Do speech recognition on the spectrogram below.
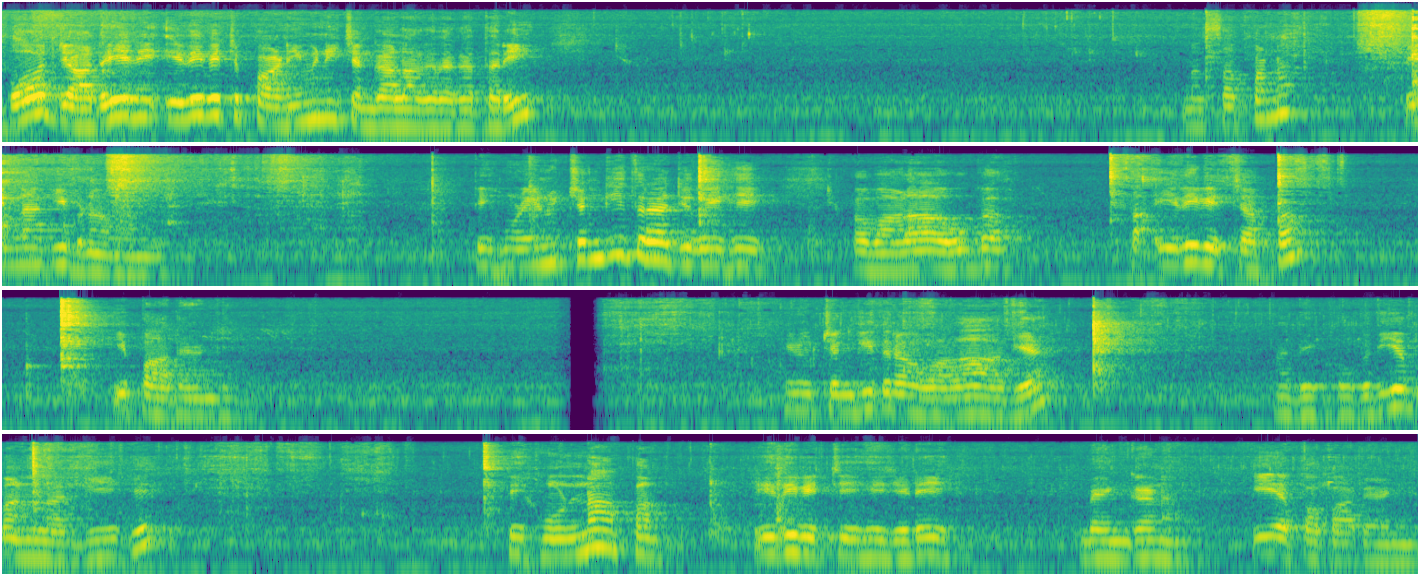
ਬਹੁਤ ਜ਼ਿਆਦਾ ਇਹਨੇ, ਇਹਦੇ ਵਿੱਚ ਪਾਣੀ ਵੀ ਨਹੀਂ ਚੰਗਾ ਲੱਗਦਾਗਾ ਤਰੀ। ਬਸ ਆਪਾਂ ਨਾ ਇੰਨਾ ਕੀ ਬਣਾਵਾਂਗੇ। ਤੇ ਹੁਣ ਇਹਨੂੰ ਚੰਗੀ ਤਰ੍ਹਾਂ ਜਦੋਂ ਇਹ ਉਬਾਲਾ ਆਊਗਾ, ਤਾਂ ਇਹਦੇ ਵਿੱਚ ਆਪਾਂ ਇਹ ਪਾ ਦੇਣਗੇ ਇਹਨੂੰ ਚੰਗੀ ਤਰ੍ਹਾਂ ਉਬਾਲਾ ਆ ਗਿਆ। ਆ ਦੇਖੋ, ਵਧੀਆ ਬਣਨ ਲੱਗ ਗਈ ਇਹ। ਤੇ ਹੁਣ ਨਾ ਆਪਾਂ ਇਹਦੇ ਵਿੱਚ ਇਹ ਜਿਹੜੇ ਬੈਂਗਣ ਆ, ਇਹ ਆਪਾਂ ਪਾ ਦਿਆਂਗੇ।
